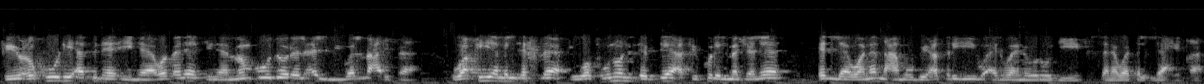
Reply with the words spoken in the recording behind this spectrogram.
في عقول أبنائنا وبناتنا من بذور العلم والمعرفة وقيم الأخلاق وفنون الإبداع في كل المجالات إلا وننعم بعطره وألوان وروده في السنوات اللاحقة.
